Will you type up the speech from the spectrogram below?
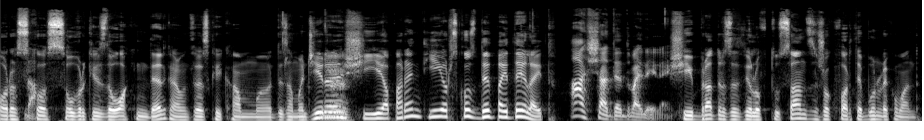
Ori scos da. Overkill's The Walking Dead, care am înțeles că e cam uh, dezamăgire, Mm. și aparent ei au scos Dead by Daylight. Așa, Dead by Daylight. Și Brothers of the Tale of Two Sons, joc foarte bun, recomand.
